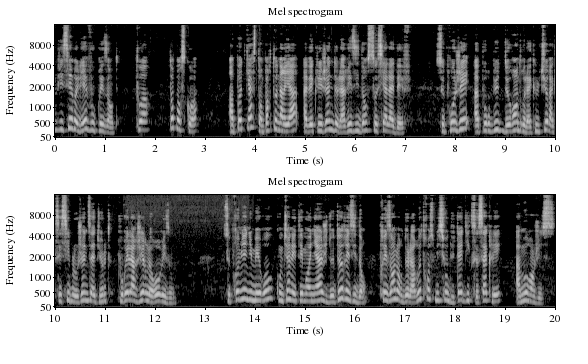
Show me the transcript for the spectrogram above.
MJC Relief vous présente Toi, t'en penses quoi? Un podcast en partenariat avec les jeunes de la résidence sociale ADEF. Ce projet a pour but de rendre la culture accessible aux jeunes adultes pour élargir leur horizon. Ce premier numéro contient les témoignages de deux résidents présents lors de la retransmission du TEDx Saclay à Morangis.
